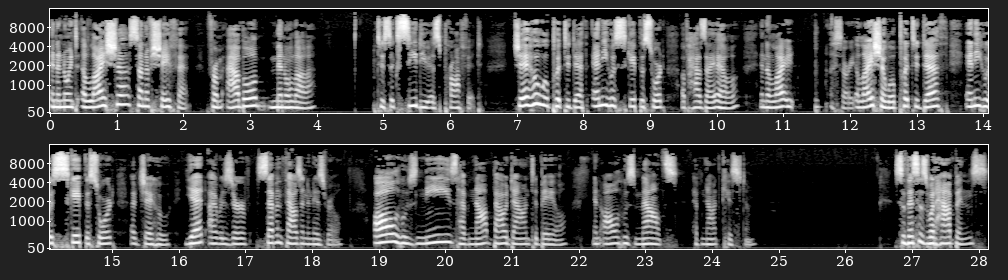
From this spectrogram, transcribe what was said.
and anoint Elisha, son of Shaphat from Abel Meholah to succeed you as prophet. Jehu will put to death any who escape the sword of Hazael, and Eli- sorry, Elisha will put to death any who escape the sword of Jehu. Yet I reserve 7,000 in Israel, all whose knees have not bowed down to Baal, and all whose mouths have not kissed him. So, this is what happens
